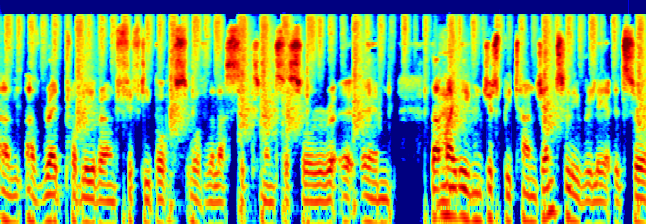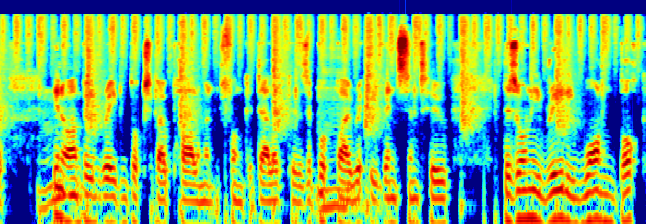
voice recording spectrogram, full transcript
I, I've read probably around fifty books over the last six months or so. uh, Um, that might even just be tangentially related. So, you know, I've been reading books about Parliament and Funkadelic. There's a book by Ricky Vincent who there's only really one book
